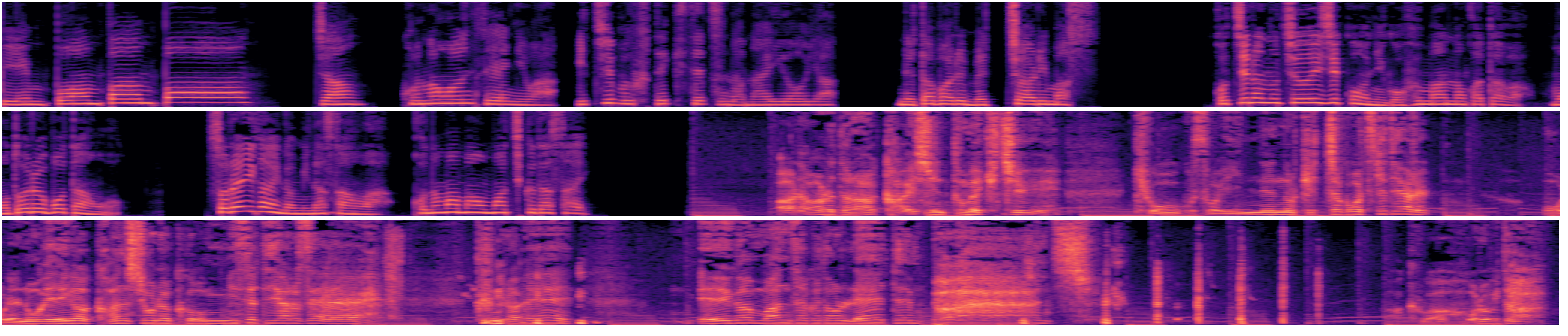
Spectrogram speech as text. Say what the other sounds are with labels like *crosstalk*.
ピンポンパンポーン。じゃん。この音声には一部不適切な内容やネタバレめっちゃあります。こちらの注意事項にご不満の方は、戻るボタンを。それ以外の皆さんは、このままお待ちください。現れたな怪人留吉今日こそ因縁の決着をつけてやる俺の映画鑑賞力を見せてやるぜくらえ映画満足度0点パンチ悪は滅びた *laughs*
